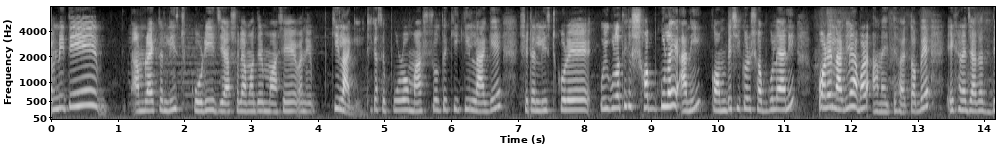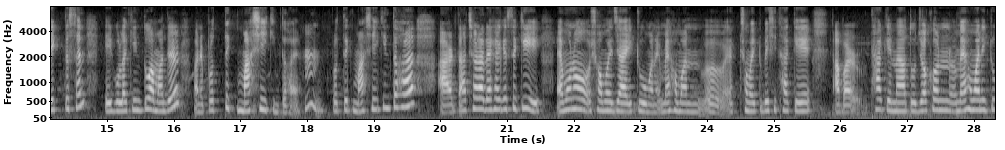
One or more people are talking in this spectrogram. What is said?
এমনিতেই আমরা একটা লিস্ট করি যে আসলে আমাদের মাসে মানে কি লাগে? ঠিক আছে, পুরো মাস চলতে কি কি লাগে সেটা লিস্ট করে ওইগুলো থেকে সবগুলোই আনি, কম বেশি করে সবগুলোই আনি, পরে লাগলে আবার আনাইতে হয়। তবে এখানে যা যা দেখতেছেন, এগুলা কিন্তু আমাদের মানে প্রত্যেক মাসেই কিনতে হয়, হুম? প্রত্যেক মাসেই কিনতে হয়। আর তাছাড়া দেখা গেছে কি, এমনও সময় যায় একটু মানে মেহমান এক সময় একটু বেশি থাকে, আবার থাকে না। তো যখন মেহমান একটু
